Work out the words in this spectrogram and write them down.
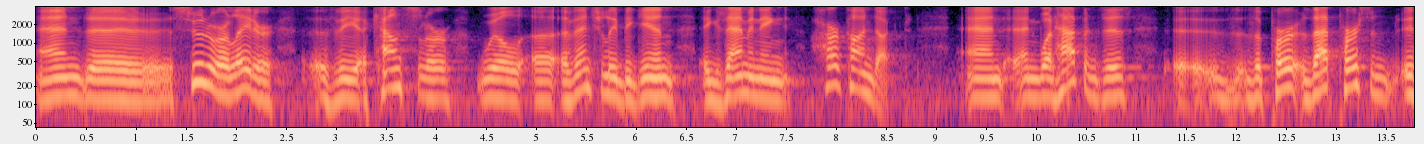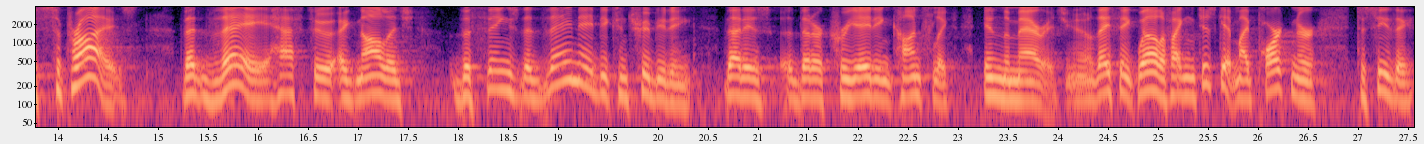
And uh, sooner or later, the counselor will uh, eventually begin examining her conduct. And, and what happens is uh, the per, that person is surprised that they have to acknowledge the things that they may be contributing that, is, that are creating conflict in the marriage. You know, they think, well, if I can just get my partner to see the,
